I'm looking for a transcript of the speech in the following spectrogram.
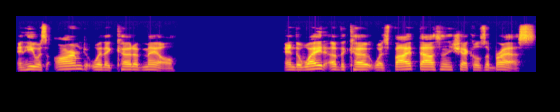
and he was armed with a coat of mail. And the weight of the coat was five thousand shekels of brass.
